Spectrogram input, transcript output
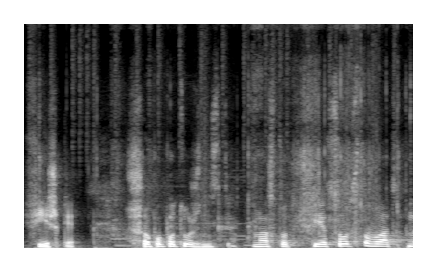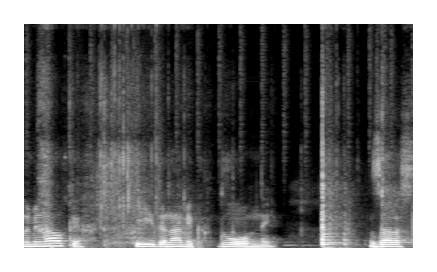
фішки. Що по потужності? У нас тут 500 Вт номіналки і динамік двоомний. Зараз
